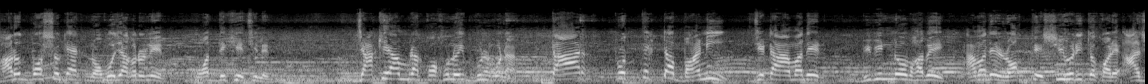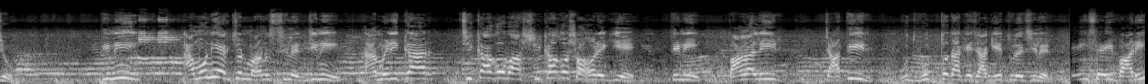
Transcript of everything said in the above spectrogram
ভারতবর্ষকে এক নবজাগরণের পথ দেখিয়েছিলেন, যাকে আমরা কখনোই ভুলব না। তার প্রত্যেকটা বাণী যেটা আমাদের বিভিন্নভাবে আমাদের রক্তে শিহরিত করে আজও। তিনি এমনই একজন মানুষ ছিলেন যিনি আমেরিকার চিকাগো বা শিকাগো শহরে গিয়ে তিনি বাঙালির জাতির উদ্ভুক্ততাকে জাগিয়ে তুলেছিলেন। এই সেই বাড়ি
